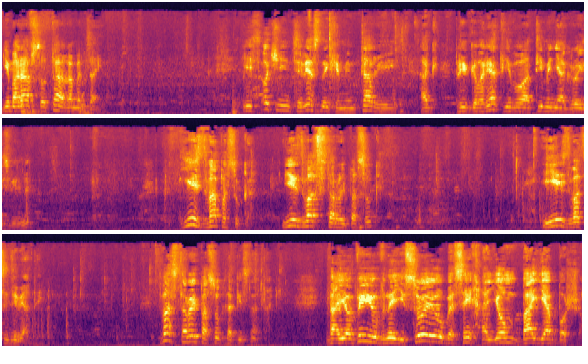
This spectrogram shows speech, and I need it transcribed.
Гемара в Сота Рамадзайн. Есть очень интересный комментарий, говорят его от имени Агро. Есть два посука. Есть 22-й посук и есть 29-й. 22-й посук написано так. Вайовию в Неисрою бесейхайом баябошо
